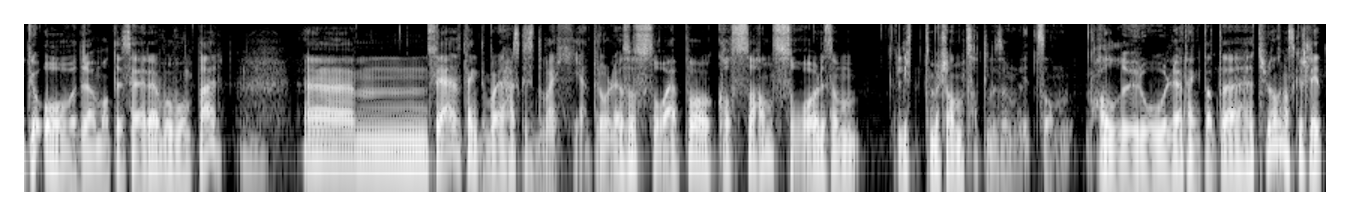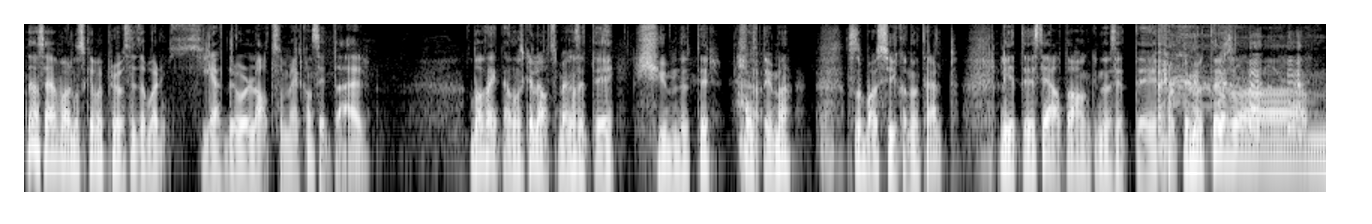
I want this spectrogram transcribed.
ikke overdramatisere hvor vondt det er. Um, så jeg tenkte bare her skal jeg sitte bare helt rolig. Og så så jeg på Koss, og han så liksom litt mer sånn, satt liksom litt sånn halvurolig. Jeg tenkte at eh, jeg tror han er ganske sliten, så jeg bare, nå skal jeg bare prøve å sitte bare helt rolig og late som jeg kan sitte her. Og da tenkte jeg nå skal jeg late som jeg kan sitte i 20 minutter, halvtime. Så bare psyka han ut helt. Lite visste jeg at han kunne sitte i 40 minutter, så um,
